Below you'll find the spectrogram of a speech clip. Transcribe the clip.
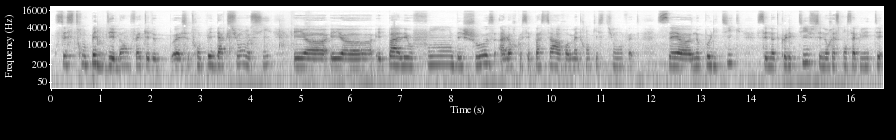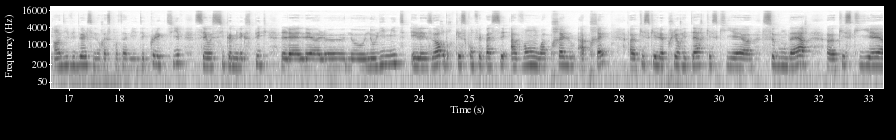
c'est se tromper de débat en fait et de se tromper d'action aussi et, euh, et, euh, et pas aller au fond des choses alors que c'est pas ça à remettre en question en fait. C'est euh, nos politiques, c'est notre collectif, c'est nos responsabilités individuelles, c'est nos responsabilités collectives, c'est aussi comme il explique nos, limites et les ordres, qu'est-ce qu'on fait passer avant ou après, après? Euh, qu'est-ce qui est le prioritaire, qu'est-ce qui est euh, secondaire, euh, qu'est-ce qui est,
